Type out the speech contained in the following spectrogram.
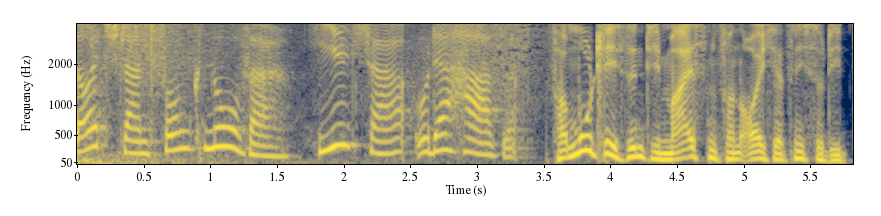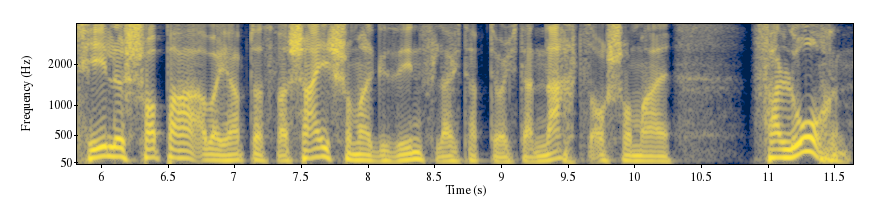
Deutschlandfunk Nova. Hielscher oder Hase? Vermutlich sind die meisten von euch jetzt nicht so die Teleshopper, aber ihr habt das wahrscheinlich schon mal gesehen. Vielleicht habt ihr euch da nachts auch schon mal verloren.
